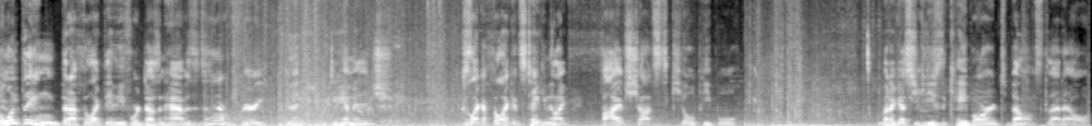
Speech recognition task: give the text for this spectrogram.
The one thing that I feel like the NV4 doesn't have is it doesn't have very good damage. Because, like, I feel like it's taking me, like, five shots to kill people. But I guess you could use the K-bar to balance that out.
